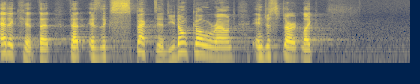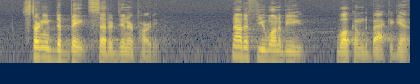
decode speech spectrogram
etiquette that, that is expected. You don't go around and just start like starting debates at a dinner party. Not if you want to be welcomed back again.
